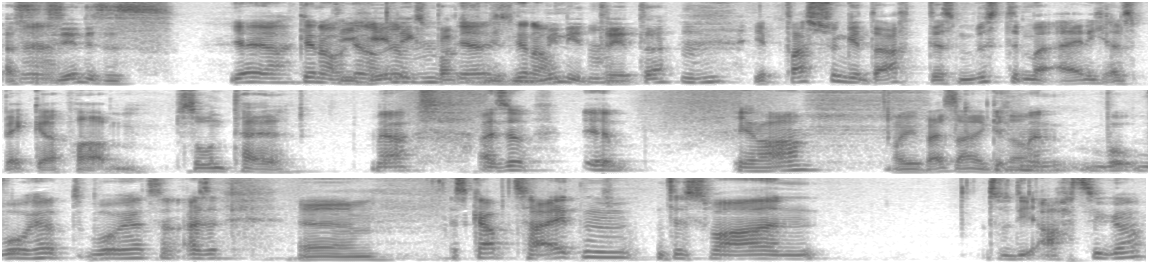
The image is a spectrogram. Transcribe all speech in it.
Also Sie sehen, das ist ja, ja, genau. Die genau. Helix Mhm, praktisch, ja, diesen genau. Mini-Treter. Ich habe fast schon gedacht, das müsste man eigentlich als Backup haben. So ein Teil. Ja, also, äh, ja, Aber ich weiß auch nicht ich genau. meine, wo, wo hört wo hört's? Also, ähm, es gab Zeiten, das waren so die 80er.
